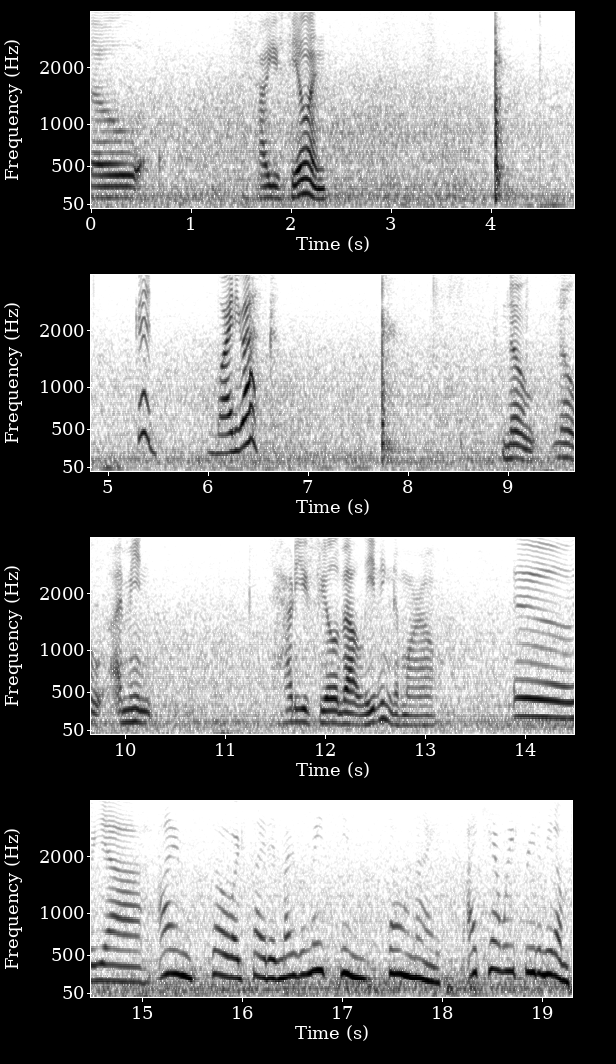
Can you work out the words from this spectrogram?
So, how are you feeling? Good. Why do you ask? No, no, I mean, how do you feel about leaving tomorrow? Ooh, yeah. I'm so excited. My roommates seem so nice. I can't wait for you to meet them.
